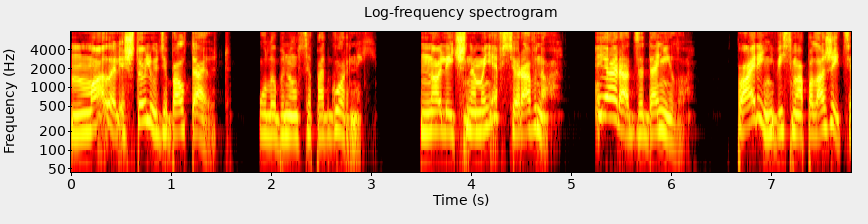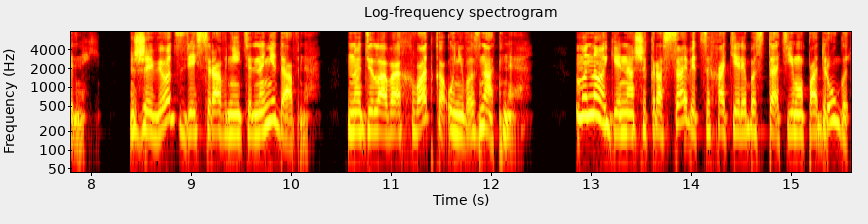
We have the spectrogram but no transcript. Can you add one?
«Мало ли, что люди болтают», — улыбнулся Подгорный. «Но лично мне все равно. Я рад за Данилу. Парень весьма положительный. Живет здесь сравнительно недавно, но деловая хватка у него знатная. Многие наши красавицы хотели бы стать ему подругой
